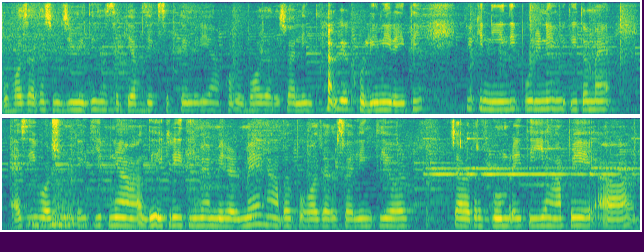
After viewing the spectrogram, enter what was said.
बहुत ज़्यादा सूजी हुई थी, जैसे कि आप देख सकते हैं, मेरी आँखों में बहुत ज़्यादा स्वेलिंग थी आगे खुली नहीं रही थी, क्योंकि नींद ही पूरी नहीं हुई थी तो मैं ऐसे ही वॉशरूम गई थी, अपने देख रही थी मैं मिरर में, यहाँ पर बहुत ज़्यादा स्वेलिंग थी और चारों तरफ़ घूम रही थी, यहाँ पर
